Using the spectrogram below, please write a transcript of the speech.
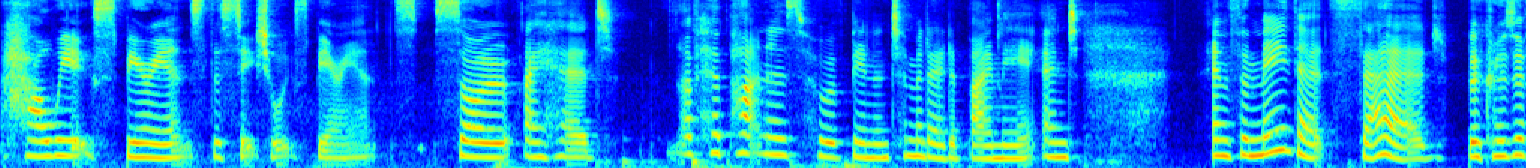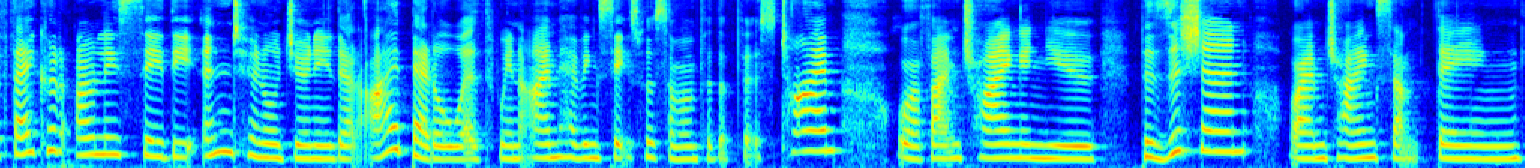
how we experience the sexual experience. So I had I've had partners who have been intimidated by me and and for me that's sad because if they could only see the internal journey that I battle with when I'm having sex with someone for the first time or if I'm trying a new position or I'm trying something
